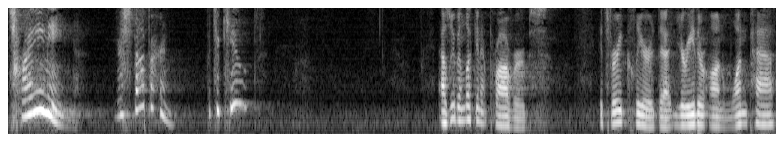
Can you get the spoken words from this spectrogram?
training. You're stubborn, but you're cute. As we've been looking at Proverbs, it's very clear that you're either on one path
